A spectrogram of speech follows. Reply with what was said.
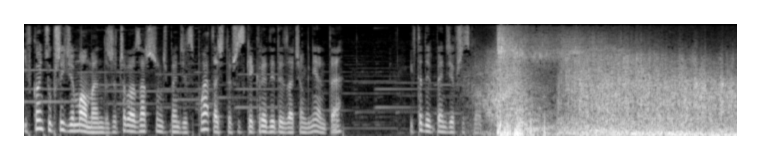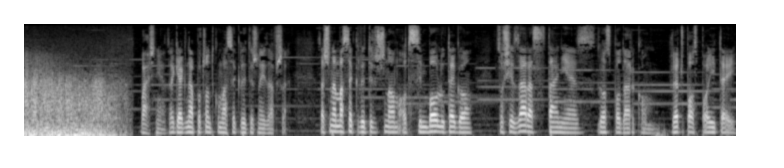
i w końcu przyjdzie moment, że trzeba zacząć będzie spłacać te wszystkie kredyty zaciągnięte i wtedy będzie wszystko. Właśnie, tak jak na początku masy krytycznej zawsze. Zaczyna masę krytyczną od symbolu tego, co się zaraz stanie z gospodarką Rzeczpospolitej,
